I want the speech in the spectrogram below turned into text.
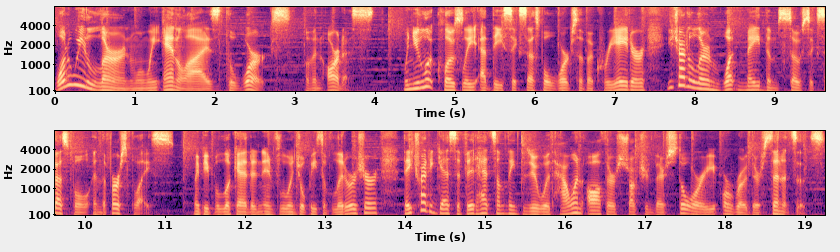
What do we learn when we analyze the works of an artist? When you look closely at the successful works of a creator, you try to learn what made them so successful in the first place. When people look at an influential piece of literature, they try to guess if it had something to do with how an author structured their story or wrote their sentences.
